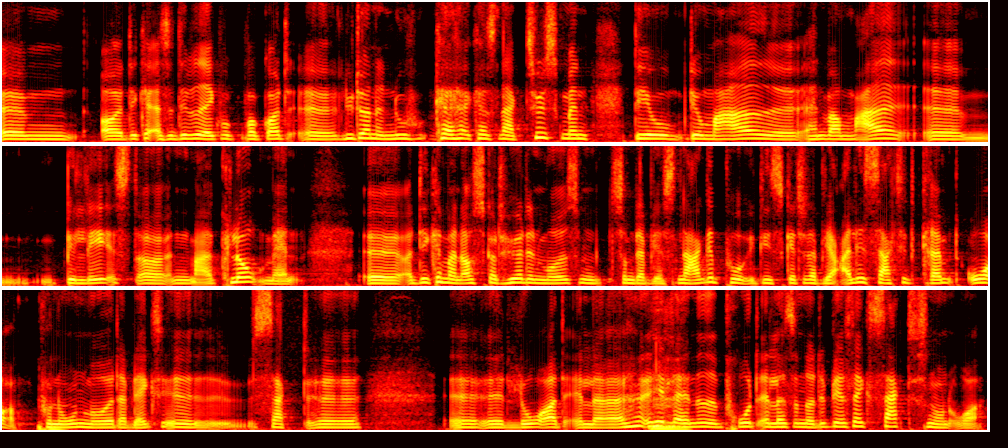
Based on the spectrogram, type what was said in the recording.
Øhm, og det, kan, altså det ved jeg ikke, hvor, hvor godt øh, lytterne nu kan, kan snakke tysk, men det er jo, det er jo meget, øh, han var meget øh, belæst og en meget klog mand. Øh, og det kan man også godt høre den måde, som, som der bliver snakket på i de sketcher. Der bliver aldrig sagt et grimt ord på nogen måde. Der bliver ikke øh, sagt øh, øh, lort eller et eller andet prut eller sådan noget. Det bliver slet ikke sagt sådan nogle ord.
